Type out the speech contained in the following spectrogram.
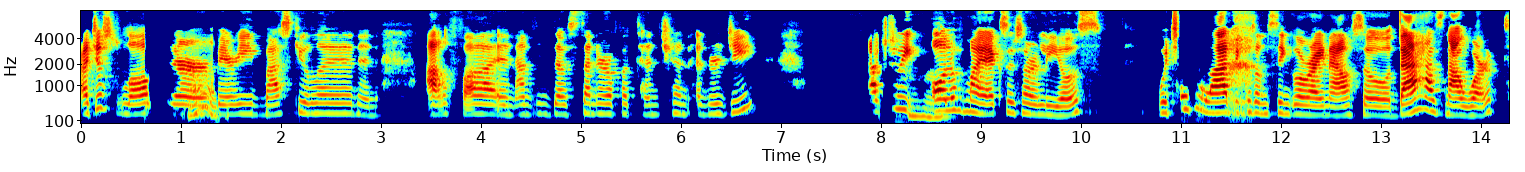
I just love their Oh. very masculine and alpha and I'm the center of attention energy. Actually, Mhm. all of my exes are Leos, which is a lot because I'm single right now, so that has not worked.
